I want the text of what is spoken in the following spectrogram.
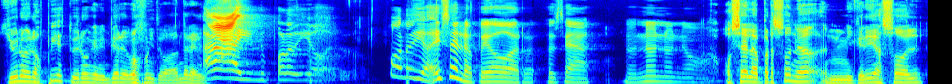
y uno de los pies tuvieron que limpiar el vómito de Andrés. Ay, por Dios. Por Dios. Eso es lo peor. O sea, no, no, no, no. O sea, la persona, mi querida Sol,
